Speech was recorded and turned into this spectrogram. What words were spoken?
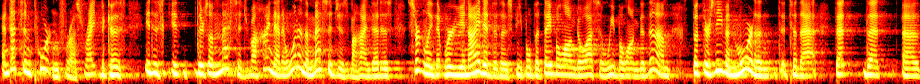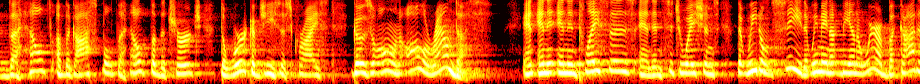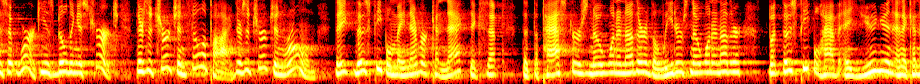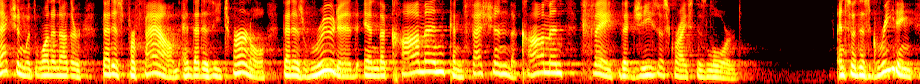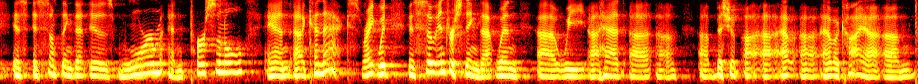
And that's important for us, right? Because it is, it, there's a message behind that. And one of the messages behind that is certainly that we're united to those people, that they belong to us and we belong to them. But there's even more to, to that, that, that uh, the health of the gospel, the health of the church, the work of Jesus Christ goes on all around us. And, and, and in places and in situations that we don't see, that we may not be unaware of, but God is at work. He is building His church. There's a church in Philippi, there's a church in Rome. They, those people may never connect except that the pastors know one another, the leaders know one another, but those people have a union and a connection with one another that is profound and that is eternal, that is rooted in the common confession, the common faith that Jesus Christ is Lord. And so this greeting is, is something that is warm and personal and uh, connects, right? Which is so interesting that when uh, we uh, had uh, uh, uh, Bishop Avakiah um,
